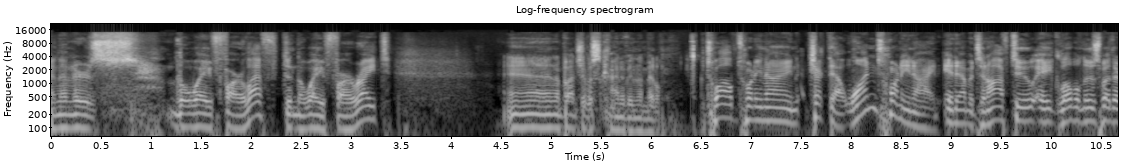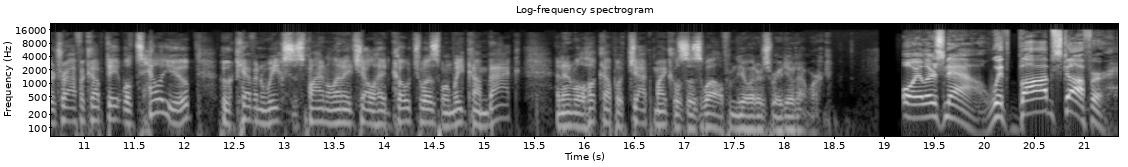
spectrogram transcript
And then there's the way far left and the way far right and a bunch of us kind of in the middle. 1229, check that, 129 in Edmonton. Off to a global news weather traffic update. We'll tell you who Kevin Weeks' final NHL head coach was when we come back, and then we'll hook up with Jack Michaels as well from the Oilers Radio Network. Oilers Now with Bob Stauffer,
